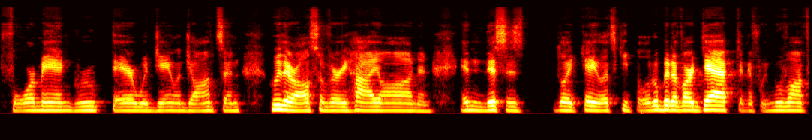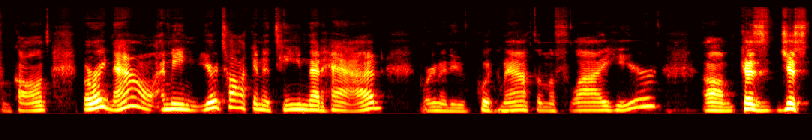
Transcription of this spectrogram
four man group there with Jalen Johnson, who they're also very high on, and and this is like, hey, let's keep a little bit of our depth. And if we move on from Collins, but right now, I mean, you're talking a team that had, we're going to do quick math on the fly here. Um, because just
